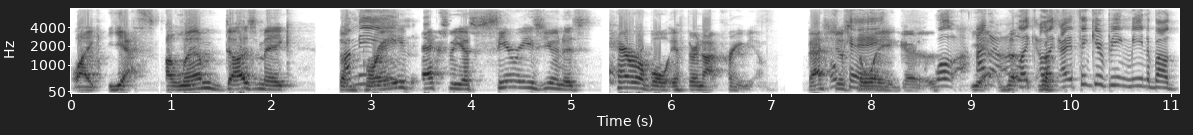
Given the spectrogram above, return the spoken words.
Like, yes, Alim does make the I Brave mean- Exvius series units terrible if they're not premium. That's just the way it goes. Well, I- I don't- the- like the- like I think you're being mean about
